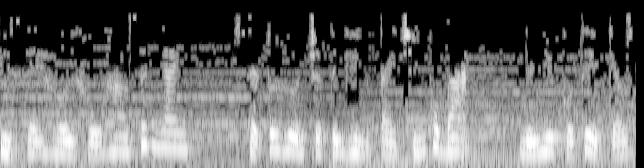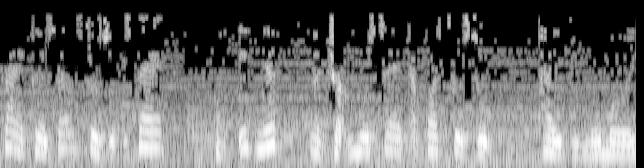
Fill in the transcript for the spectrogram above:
vì xe hơi khấu hao rất nhanh, sẽ tốt hơn cho tình hình tài chính của bạn nếu như có thể kéo dài thời gian sử dụng xe, hoặc ít nhất là chọn mua xe đã qua sử dụng thay vì mua mới.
